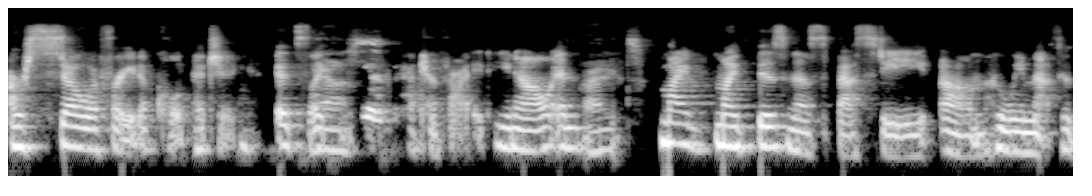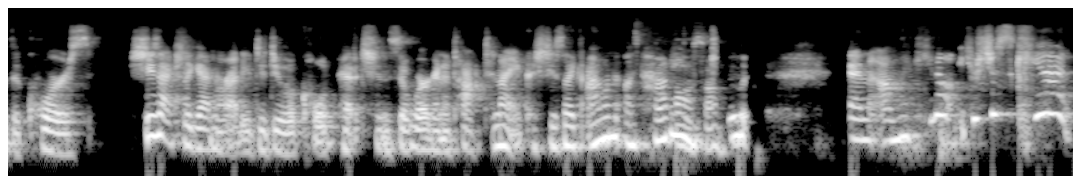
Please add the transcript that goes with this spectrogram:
are so afraid of cold pitching it's like yes. they're petrified you know and right. my my business bestie um, who we met through the course she's actually getting ready to do a cold pitch and so we're going to talk tonight because she's like i want to like how do awesome. you do it and i'm like you know you just can't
